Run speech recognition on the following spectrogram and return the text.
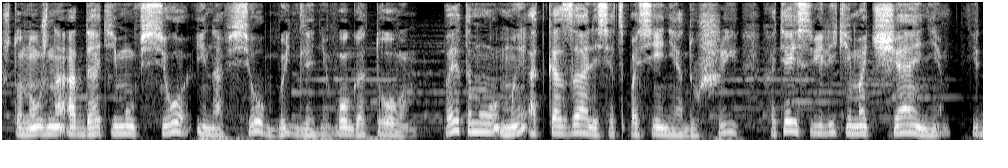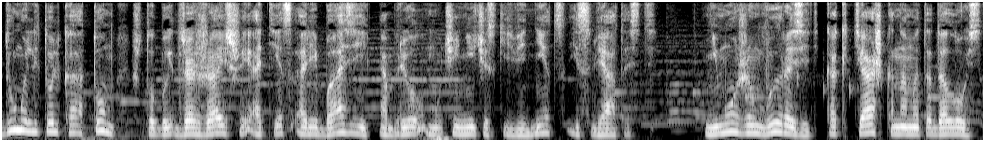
что нужно отдать ему все и на все быть для него готовым. Поэтому мы отказались от спасения души, хотя и с великим отчаянием, и думали только о том, чтобы дрожайший отец Арибазий обрел мученический венец и святость. Не можем выразить, как тяжко нам это далось,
